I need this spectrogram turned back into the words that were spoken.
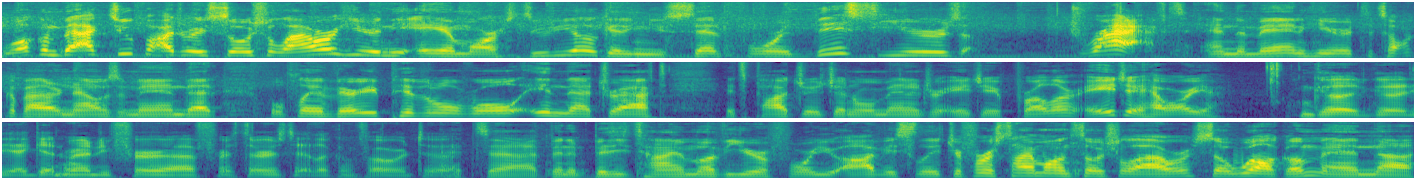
Welcome back to Padres Social Hour here in the AMR studio, getting you set for this year's draft. And the man here to talk about it now is a man that will play a very pivotal role in that draft. It's Padres general manager AJ Preller. AJ, how are you? Good, good. Yeah, getting ready for uh, for Thursday. Looking forward to it. It's uh, been a busy time of year for you, obviously. It's your first time on Social Hour, so welcome and uh,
